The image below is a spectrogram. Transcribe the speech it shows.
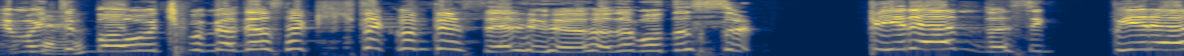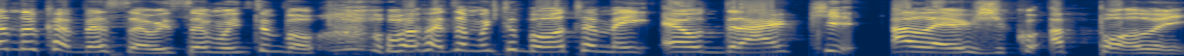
É muito bom, tipo, meu Deus, o que, que tá acontecendo? Todo mundo sur- pirando, assim, pirando o cabeção. Isso é muito bom. Uma coisa muito boa também é o Drake alérgico a pólen.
